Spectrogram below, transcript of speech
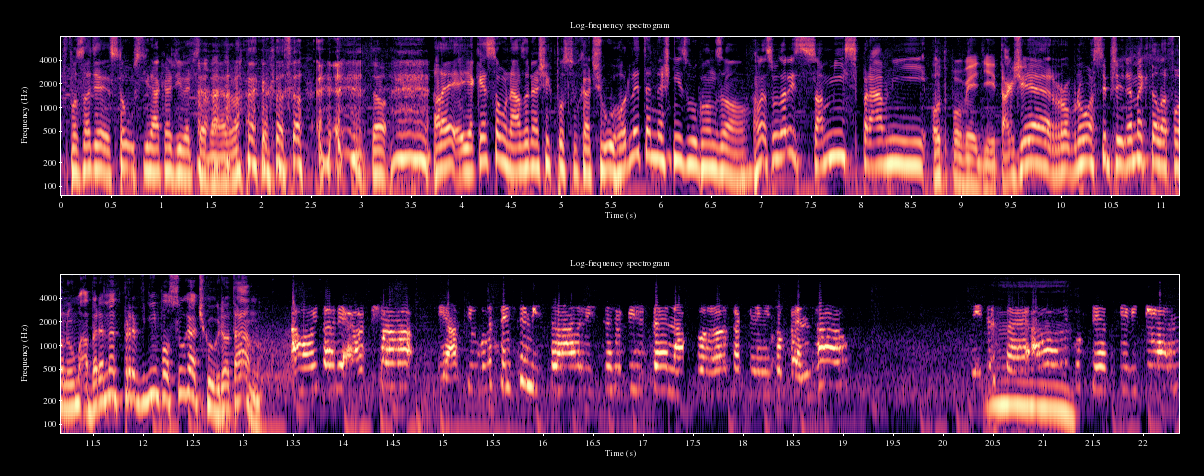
v podstatě s tou usíná každý večer, ne? Jako to, to. Ale jaké jsou názory našich posluchačů? Uhodli ten dnešní zvuk, Honzo? Ale jsou tady samý správný odpovědi, takže rovnou asi přijdeme k telefonům a bereme první posluchačku. Kdo tam? Ahoj, tady Alča. Já si vůbec nejsem jistá, ale když jste řekli, že to je na P, tak není to penthouse. Mějte se, ahoj, hezký víkend.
